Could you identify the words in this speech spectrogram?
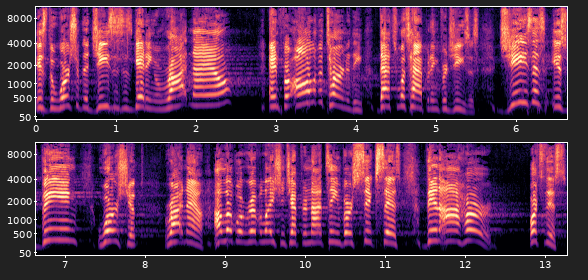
is the worship that Jesus is getting right now and for all of eternity, that's what's happening for Jesus. Jesus is being worshiped right now. I love what Revelation chapter 19, verse 6 says. Then I heard, watch this.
